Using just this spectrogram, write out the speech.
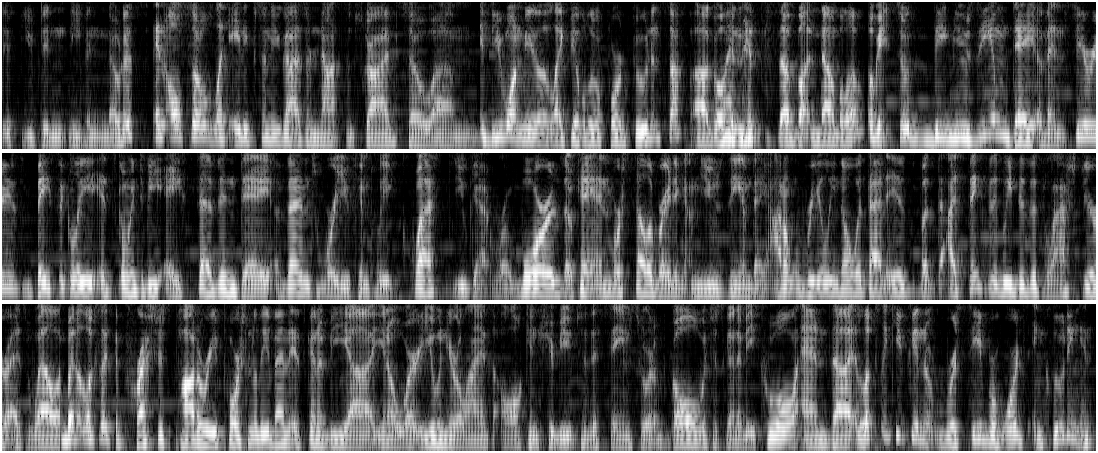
if you didn't even notice. And also like 80 percent of you guys are not subscribed so um if you want me to like be able to afford food and stuff uh go ahead and hit the sub button down below. Okay so the museum day event series basically it's going to be a seven day event where you complete quests you get rewards okay and we're celebrating a museum day. I don't really know what that is but I think that we did this last year as well but it looks like the precious pottery portion of the event is going to be uh you know where you and your alliance all contribute to the same sort of goal which is going to be cool. And uh it looks like you can receive rewards including an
